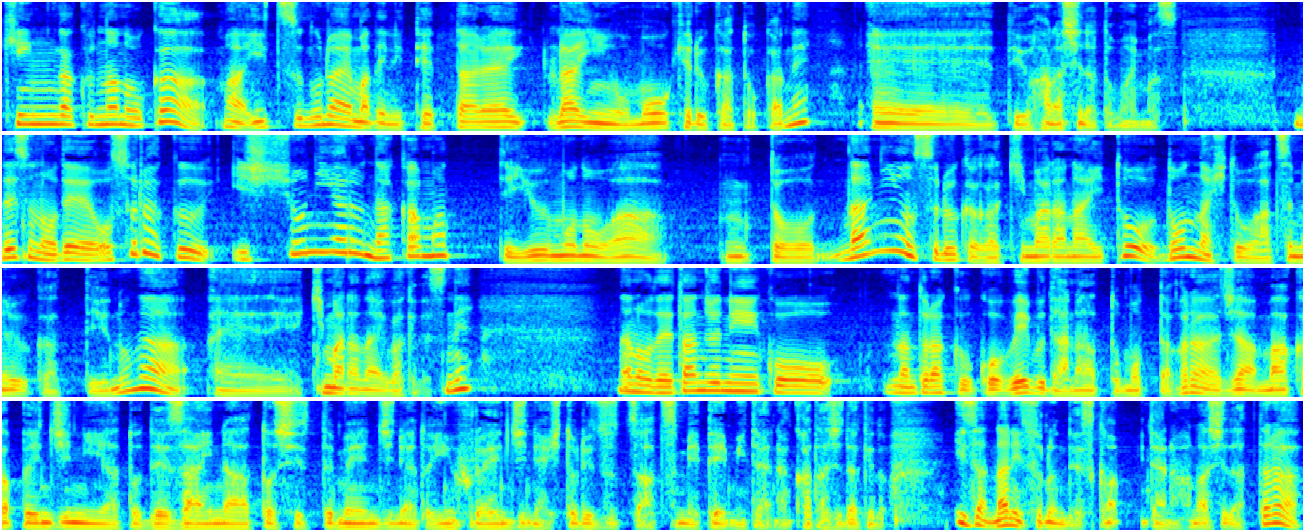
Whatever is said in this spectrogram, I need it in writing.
金額なのか、まあ、いつぐらいまでに撤退ラインを設けるかとかね、えー、っていう話だと思います。ですのでおそらく一緒にやる仲間っていうものは、うんと、何をするかが決まらないとどんな人を集めるかっていうのが、えー、決まらないわけですね。なので単純にこうなんとなくこうウェブだなと思ったからじゃあマークアップエンジニアとデザイナーとシステムエンジニアとインフラエンジニア1人ずつ集めてみたいな形だけどいざ何するんですか？みたいな話だったら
